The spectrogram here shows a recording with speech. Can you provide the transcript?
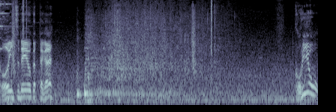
こいつでよかったか？ご利用。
